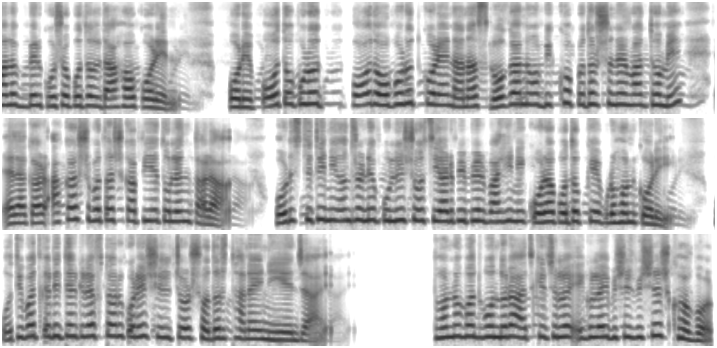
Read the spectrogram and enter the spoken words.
মালব্যের কুশপুতুল দাহ করেন। পরে পথ অবরোধ পথ অবরোধ করে নানা স্লোগান ও বিক্ষোভ প্রদর্শনের মাধ্যমে এলাকার আকাশ বাতাস কাঁপিয়ে তোলেন তারা। পরিস্থিতি নিয়ন্ত্রণে পুলিশ ও সিআরপিএফের বাহিনী কড়া পদক্ষেপ গ্রহণ করে। প্রতিবাদকারীদের গ্রেফতার করে শিলচর সদর থানায় নিয়ে যায়। ধন্যবাদ বন্ধুরা, আজকে ছিল এগুলাই বিশেষ বিশেষ খবর।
